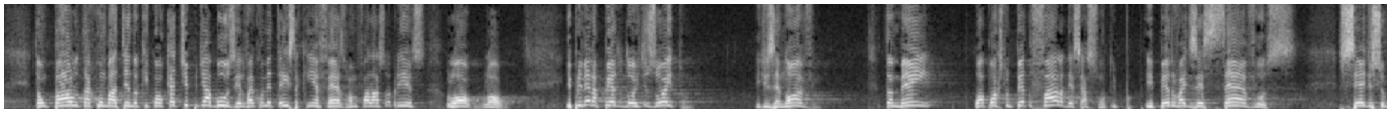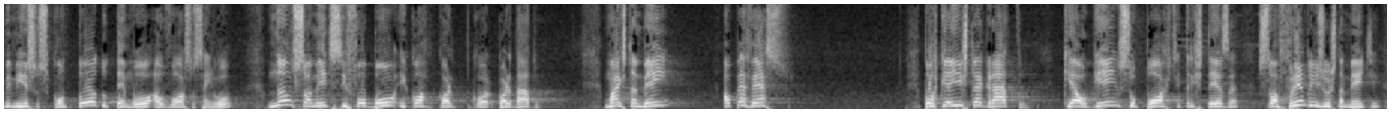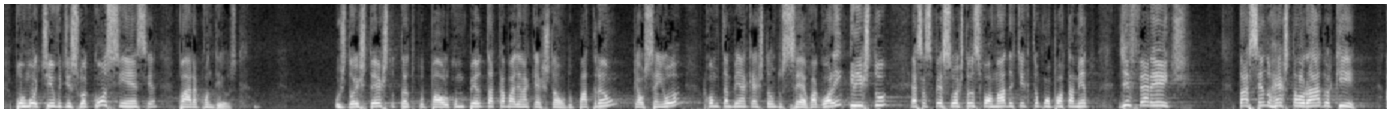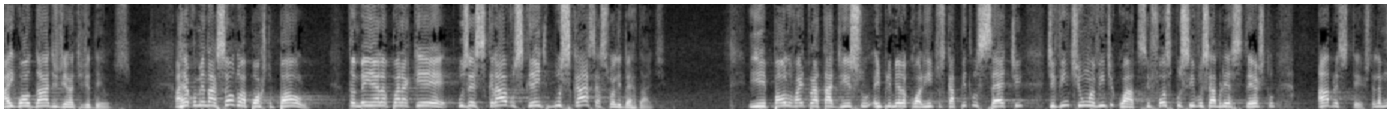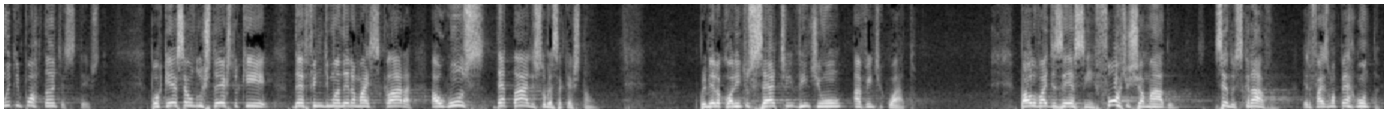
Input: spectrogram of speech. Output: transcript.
Então, Paulo está combatendo aqui qualquer tipo de abuso, ele vai cometer isso aqui em Efésios, vamos falar sobre isso logo, logo. E 1 Pedro 2,18 e 19, também o apóstolo Pedro fala desse assunto, e Pedro vai dizer: servos, sede submissos com todo o temor ao vosso Senhor, não somente se for bom e cordado, mas também ao perverso porque isto é grato, que alguém suporte tristeza, sofrendo injustamente, por motivo de sua consciência para com Deus. Os dois textos, tanto para Paulo como Pedro, está trabalhando a questão do patrão, que é o Senhor, como também a questão do servo. Agora, em Cristo, essas pessoas transformadas tinham que ter um comportamento diferente. Está sendo restaurado aqui a igualdade diante de Deus. A recomendação do apóstolo Paulo também era para que os escravos crentes buscassem a sua liberdade. E Paulo vai tratar disso em 1 Coríntios, capítulo 7, de 21 a 24. Se fosse possível você abrir esse texto, abra esse texto. Ele é muito importante esse texto. Porque esse é um dos textos que define de maneira mais clara alguns detalhes sobre essa questão. 1 Coríntios 7, 21 a 24. Paulo vai dizer assim: Forte chamado sendo escravo, ele faz uma pergunta.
